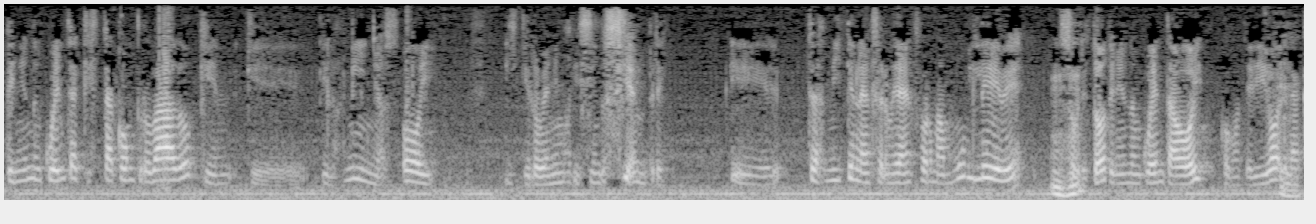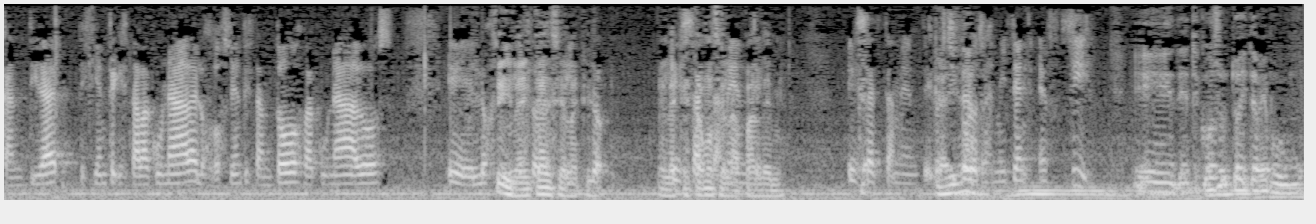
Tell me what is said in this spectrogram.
teniendo en cuenta que está comprobado que, que, los niños hoy, y que lo venimos diciendo siempre, eh, transmiten la enfermedad en forma muy leve, sobre todo teniendo en cuenta hoy, como te digo, la cantidad de gente que está vacunada, los docentes están todos vacunados. Eh, los sí, la instancia en la que, en la que estamos en la pandemia. Exactamente, los chicos lo transmiten. sí. Eh, te consulto ahí también, porque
